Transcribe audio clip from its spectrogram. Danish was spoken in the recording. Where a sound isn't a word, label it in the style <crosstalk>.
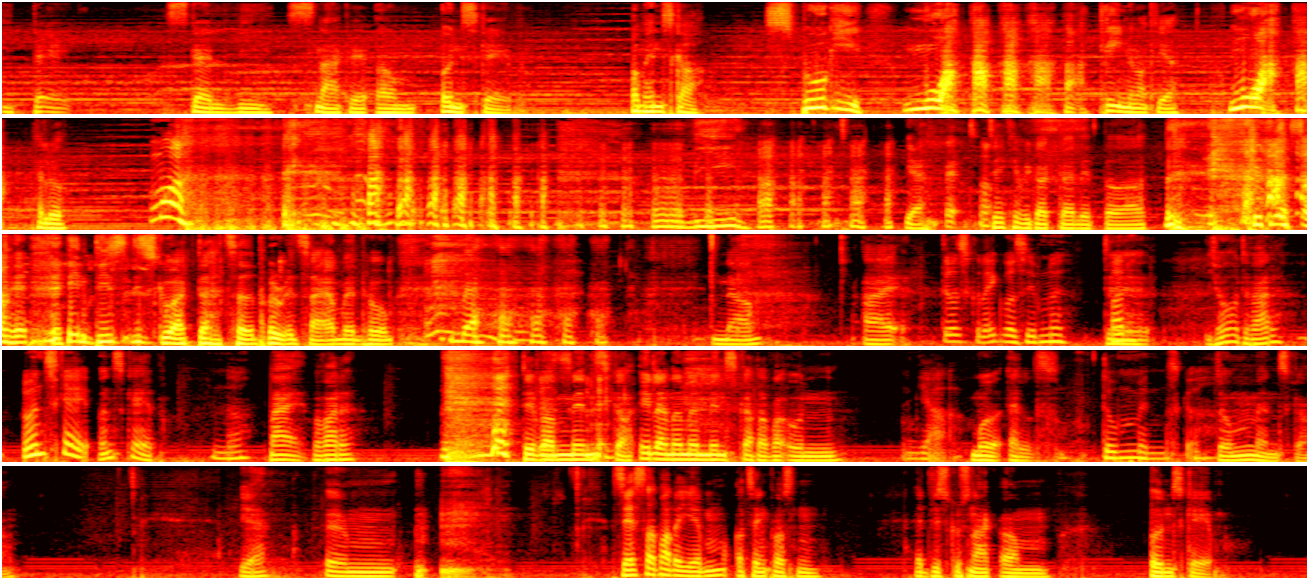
I dag skal vi snakke om ondskab. Og mennesker. Spooky. Muahahaha. Grin med mig, Kira. Muaha. Hallo. Mor! <laughs> Vi... Ja, det kan vi godt gøre lidt bedre. det <laughs> lyder som en Disney-skurk, der er taget på retirement home. <laughs> Nå. Ej, Det var sgu da ikke vores emne. Var det... Jo, det var det. Ondskab. Ondskab. Nå. Nej, hvad var det? Det var <laughs> mennesker. Et eller andet med mennesker, der var onde Ja, mod alt. dumme mennesker. Dumme mennesker. Ja. Øhm. <clears throat> Så jeg sad bare derhjemme og tænkte på sådan, at vi skulle snakke om ondskab.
